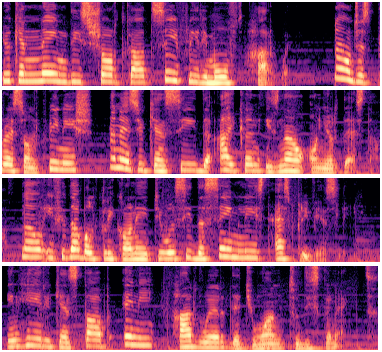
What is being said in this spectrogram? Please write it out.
You can name this shortcut safely removed hardware. Now just press on finish and as you can see the icon is now on your desktop. Now if you double click on it you will see the same list as previously. In here you can stop any hardware that you want to disconnect.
